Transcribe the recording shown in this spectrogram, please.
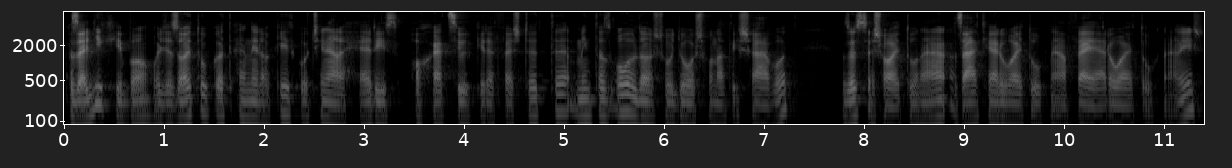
Az egyik hiba, hogy az ajtókat ennél a két kocsinál Harris akár szürkére festette, mint az oldalsó gyorsvonati sávot, az összes ajtónál, az átjáró ajtóknál, a feljáró ajtóknál is,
